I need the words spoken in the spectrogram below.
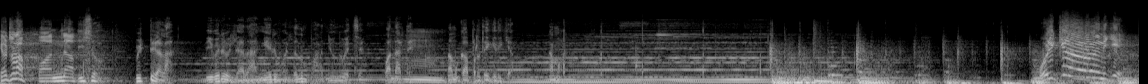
കേട്ടോടാ പന്ന. ഈശോ വിട്ടുകള. വിവരമില്ലാതെ അങ്ങേര് വല്ലതും പറഞ്ഞു എന്ന് വെച്ച്. വന്നാട്ടെ നമുക്ക് അപ്പുറത്തേക്ക് ഇരിക്കാം. നമ്മ. ഒഴിക്കണോ എനിക്ക്.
